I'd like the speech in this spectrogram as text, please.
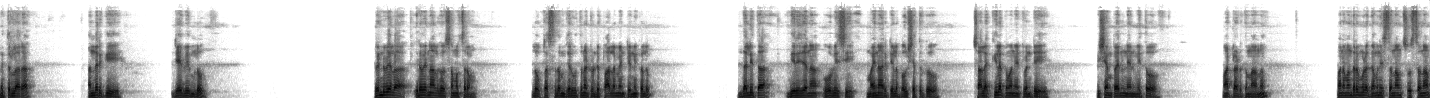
మిత్రులారా అందరికీ జై భీములు. రెండు వేల ఇరవై నాలుగవ సంవత్సరంలో ప్రస్తుతం జరుగుతున్నటువంటి పార్లమెంట్ ఎన్నికలు. దళిత గిరిజన ఓబీసీ మైనారిటీల భవిష్యత్తుకు చాలా కీలకమైనటువంటి విషయం పైన నేను మీతో మాట్లాడుతున్నాను. మనమందరం కూడా గమనిస్తున్నాం చూస్తున్నాం.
